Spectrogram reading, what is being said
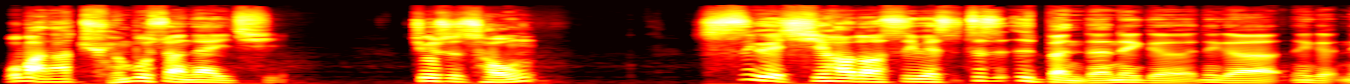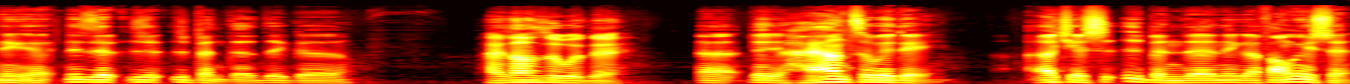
我把它全部算在一起，就是从四月七号到四月十，这是日本的那个、那个、那个、那个、那日日日本的那个海上自卫队。呃，对，海上自卫队，而且是日本的那个防卫省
